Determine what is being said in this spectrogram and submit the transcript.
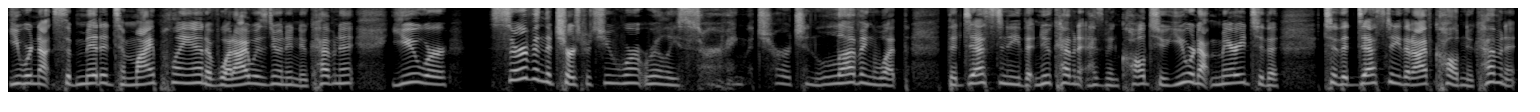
You were not submitted to my plan of what I was doing in New Covenant. You were serving the church, but you weren't really serving the church and loving what the destiny that New Covenant has been called to. You were not married to the to the destiny that I've called New Covenant.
